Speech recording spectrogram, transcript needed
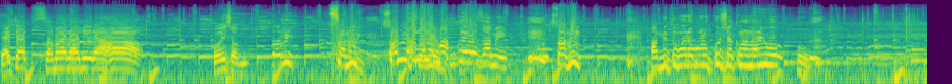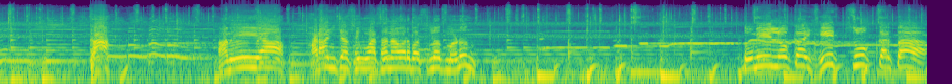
त्याच्यात समाधानी राहा। होय स्वामी. स्वामी स्वामी स्वामी आम्हाला माफ करा स्वामी. स्वामी आम्ही तुम्हाला ओळखू शकलो नाही हो. का? आम्ही या हाडांच्या सिंहासनावर बसलोत म्हणून. तुम्ही लोक ही चूक करता.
